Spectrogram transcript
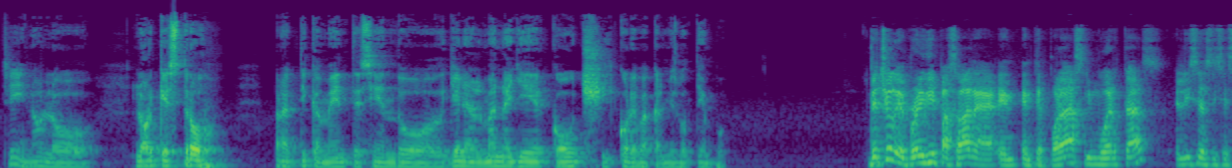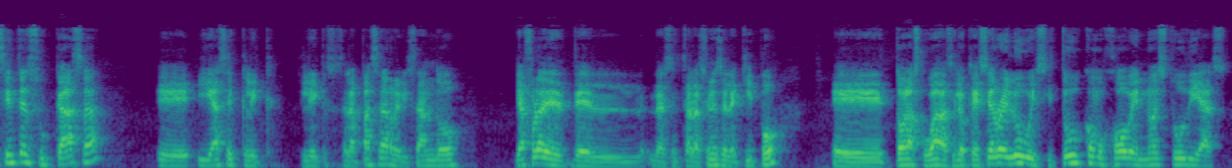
sí, ¿no? Lo, lo orquestó prácticamente, siendo general manager, coach y coreback al mismo tiempo. De hecho, de Brady pasaban en, en temporadas y muertas. Él dice, si se siente en su casa, eh, y hace clic, clic, se la pasa revisando, ya fuera de, las instalaciones del equipo, eh, todas las jugadas. Y lo que decía Ray Lewis, si tú como joven no estudias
